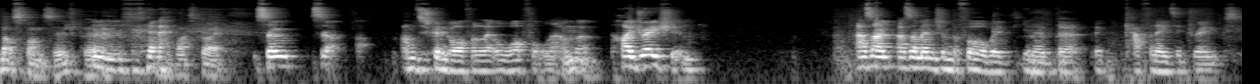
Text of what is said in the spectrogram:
not sponsored, but Mm. that's right. So, so I'm just going to go off on a little waffle now, Mm. but hydration, as I as I mentioned before, with you know the, the caffeinated drinks,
